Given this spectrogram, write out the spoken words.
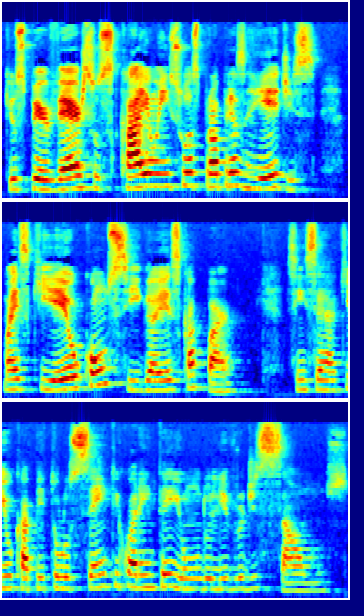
Que os perversos caiam em suas próprias redes, mas que eu consiga escapar. Se encerra aqui o capítulo 141 do livro de Salmos.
